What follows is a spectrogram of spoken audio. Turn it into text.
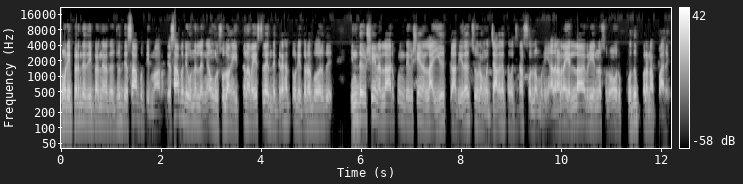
உங்களுடைய பிறந்த தேதி பிறந்த இடத்தை வச்சு திசாபத்தி மாறும். திசாபத்தி ஒண்ணும் இல்லைங்க. உங்களுக்கு சொல்லுவாங்க இத்தனை வயசுல இந்த கிரகத்தோடைய தொடர்பு வருது. இந்த விஷயம் நல்லா இருக்கும் இந்த விஷயம் நல்லா இருக்காது. ஏதாச்சும் சொல்லுவாங்க உங்க ஜாதகத்தை வச்சு தான் சொல்ல முடியும். அதனாலதான் எல்லா வீடியும் என்ன சொல்லுவோம்? ஒரு பொது பலனை பாருங்க.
